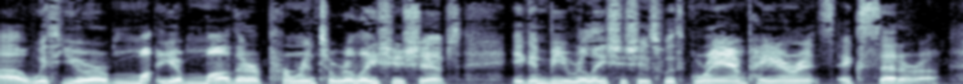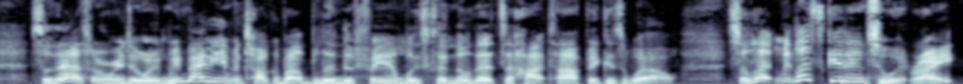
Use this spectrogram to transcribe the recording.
uh, with your mo- your mother, parental relationships. It can be relationships with grandparents, etc. So that's what we're doing. We might even talk about blended families because I know that's a hot topic as well. So let me let's get into it, right?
